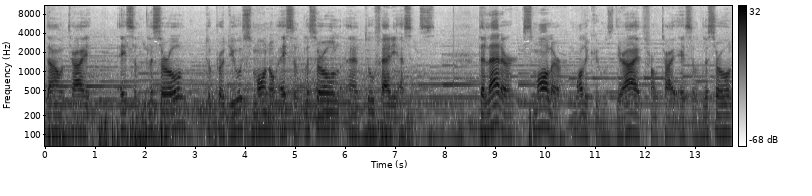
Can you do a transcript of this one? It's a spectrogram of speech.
down triacylglycerol to produce monoacylglycerol and two fatty acids. The latter, smaller molecules derived from triacylglycerol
